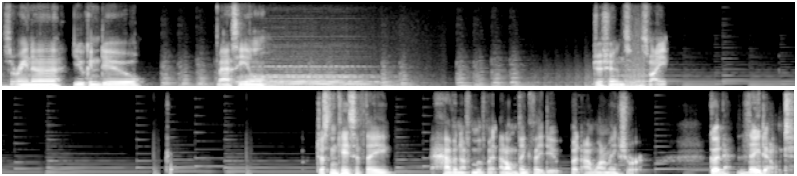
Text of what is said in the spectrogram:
Serena, you can do mass heal. Magicians, smite. Just in case if they have enough movement. I don't think they do, but I want to make sure. Good, they don't.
